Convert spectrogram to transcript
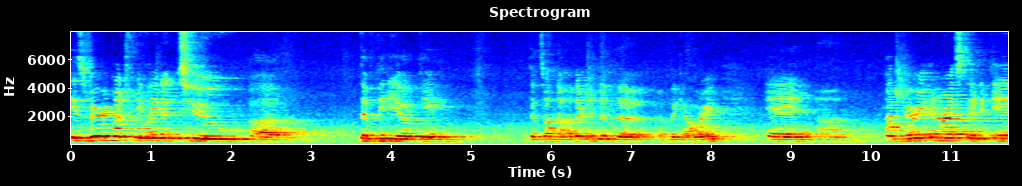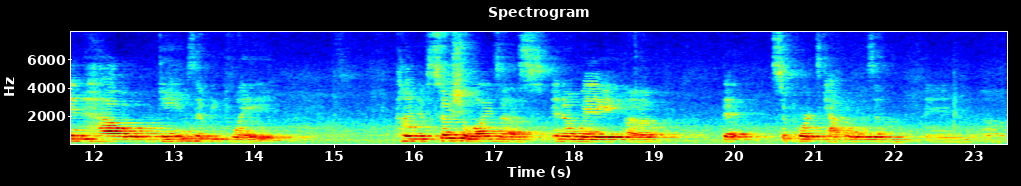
is very much related to uh, the video game that's on the other end of the of the gallery, and um, I'm very interested in how games that we play kind of socialize us in a way uh, that supports capitalism and um,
